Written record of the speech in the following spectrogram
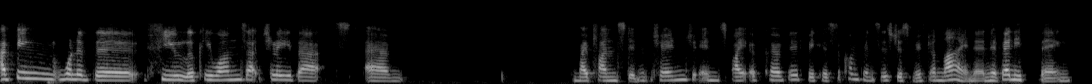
I've been one of the few lucky ones actually that um, my plans didn't change in spite of COVID because the conferences just moved online. And if anything,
